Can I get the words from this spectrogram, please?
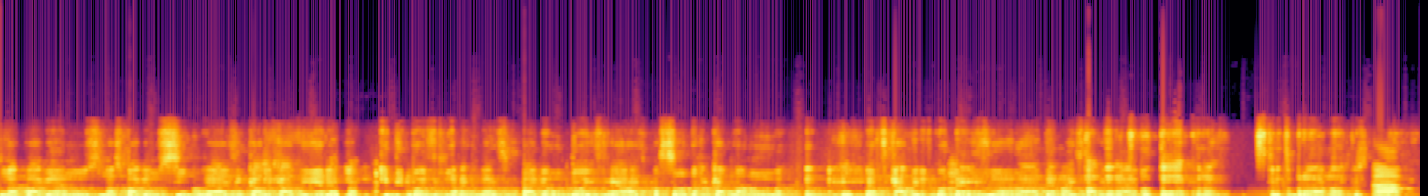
nós pagamos nós pagamos cinco reais em cada cadeira e, e, depois nós, nós pagamos dois reais para soldar cada uma. Essa cadeira ficou dez anos lá, até nós. Cadeira de boteco, né? Escrito Brahma. Gustavo,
